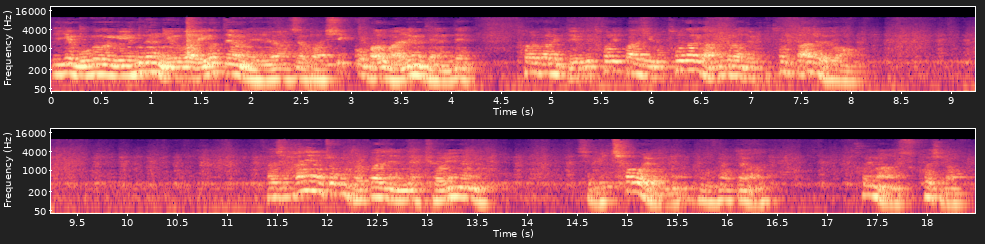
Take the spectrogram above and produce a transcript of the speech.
이게 목욕이 힘든 이유가 이것 때문이에요. 저봐 씻고 바로 말리면 되는데 털갈이 때 이렇게 털이 빠지고 털갈이가 아니더라도 이렇게 털이 빠져요. 사실 한이는 조금 덜 빠지는데 결이는 진짜 미쳐버리거든요. 그할 때마다 털이 많아 수컷이라.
